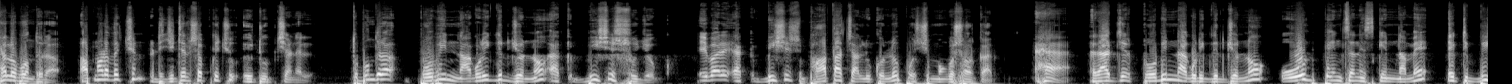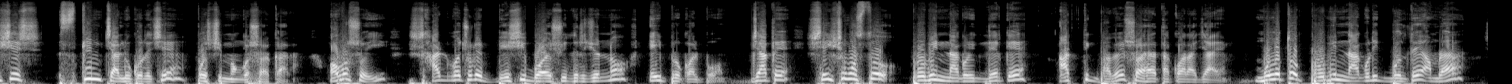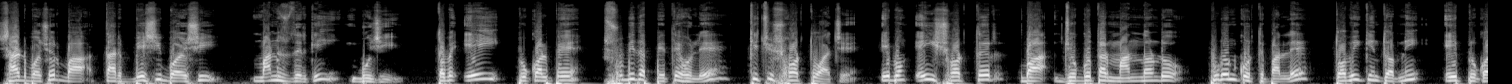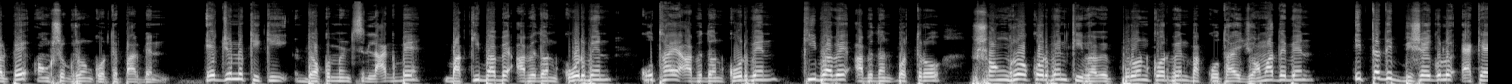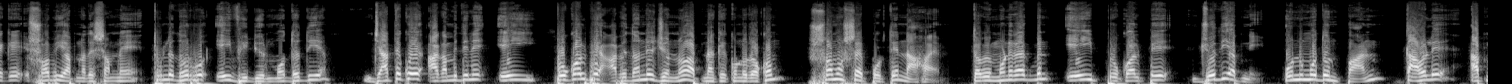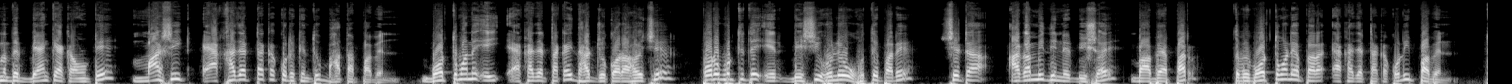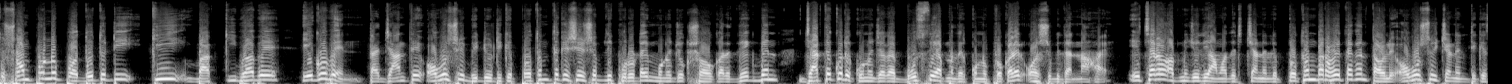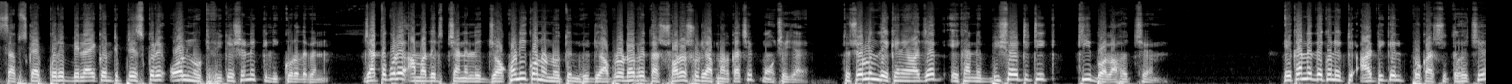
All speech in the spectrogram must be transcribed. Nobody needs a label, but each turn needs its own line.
Hello বন্ধুরা, আপনারা দেখছেন ডিজিটাল সবকিছু ইউটিউব চ্যানেল। তো বন্ধুরা, প্রবীণ নাগরিকদের জন্য এক বিশেষ সুযোগ। এবারে এক বিশেষ ভাতা চালু করল পশ্চিমবঙ্গ সরকার। হ্যাঁ রাজ্যের প্রবীণ নাগরিকদের জন্য ওল্ড পেনশন স্কিম নামে একটি বিশেষ স্কিম চালু করেছে পশ্চিমবঙ্গ সরকার। অবশ্যই, ষাট বছরের বেশি বয়সীদের জন্য এই প্রকল্প, যাতে সেই সমস্ত প্রবীণ নাগরিকদেরকে আর্থিকভাবে সহায়তা করা যায়। মূলত প্রবীণ নাগরিক বলতে আমরা ষাট বছর বা তার বেশি বয়সী মানুষদেরকেই বুঝি। তবে এই প্রকল্পে সুবিধা পেতে হলে কিছু শর্ত আছে এবং এই শর্তের বা যোগ্যতার মানদণ্ড পূরণ করতে পারলে তবেই কিন্তু আপনি এই প্রকল্পে অংশগ্রহণ করতে পারবেন। এর জন্য কি কি ডকুমেন্টস লাগবে বা কীভাবে আবেদন করবেন, কোথায় আবেদন করবেন, কীভাবে আবেদনপত্র সংগ্রহ করবেন, কীভাবে পূরণ করবেন বা কোথায় জমা দেবেন ইত্যাদি বিষয়গুলো একে একে সবই আপনাদের সামনে তুলে ধরবো এই ভিডিওর মধ্য দিয়ে। যাতে করে আগামী দিনে এই প্রকল্পে আবেদনের জন্য আপনাকে কোনো রকম সমস্যায় পড়তে না হয়। তবে মনে রাখবেন, এই প্রকল্পে যদি আপনি অনুমোদন পান, তাহলে আপনাদের ব্যাংক অ্যাকাউন্টে মাসিক এক হাজার টাকা করে কিন্তু ভাতা পাবেন। বর্তমানে এই এক হাজার টাকাই ধার্য করা হয়েছে। পরবর্তীতে এর বেশি হলেও হতে পারে, সেটা আগামী দিনের বিষয় বা ব্যাপার। তবে বর্তমানে আপনারা এক হাজার টাকা করেই পাবেন। তো সম্পূর্ণ পদ্ধতিটি কি বা কীভাবে এগোবেন তা জানতে অবশ্যই ভিডিওটিকে প্রথম থেকে শেষ অবধি পুরোটাই মনোযোগ সহকারে দেখবেন, যাতে করে কোনো জায়গায় বুঝতে আপনাদের কোনো প্রকারের অসুবিধা না হয়। এছাড়াও আপনি যদি আমাদের চ্যানেলে প্রথমবার হয়ে থাকেন, তাহলে অবশ্যই চ্যানেলটিকে সাবস্ক্রাইব করে বেল আইকনটি প্রেস করে অল নোটিফিকেশনে ক্লিক করে দেবেন, যাতে করে আমাদের চ্যানেলে যখনই কোনো নতুন ভিডিও আপলোড হবে, তা সরাসরি আপনার কাছে পৌঁছে যায়। তো চলুন দেখে নেওয়া যাক, এখানে বিষয়টি ঠিক কি বলা হচ্ছে। এখানে দেখুন একটি আর্টিকেল প্রকাশিত হয়েছে।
